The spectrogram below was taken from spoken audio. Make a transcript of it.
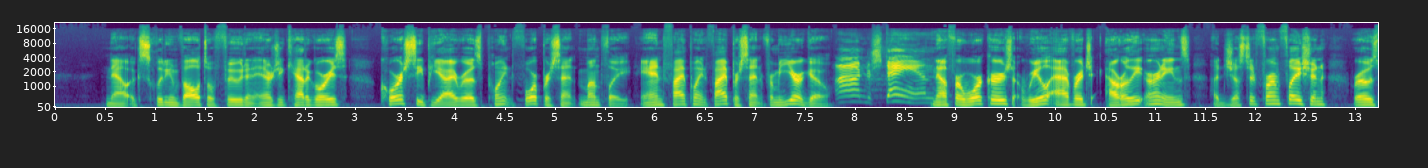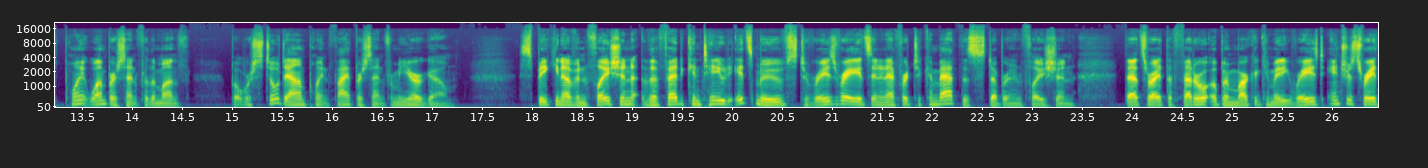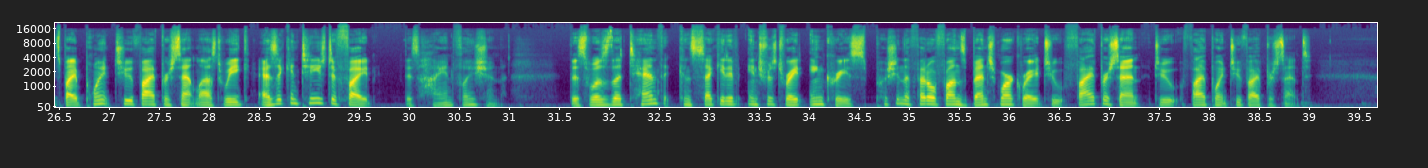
Now, excluding volatile food and energy categories, core CPI rose 0.4% monthly and 5.5% from a year ago. I understand. Now, for workers, real average hourly earnings, adjusted for inflation, rose 0.1% for the month, but were still down 0.5% from a year ago. Speaking of inflation, the Fed continued its moves to raise rates in an effort to combat this stubborn inflation. That's right, the Federal Open Market Committee raised interest rates by 0.25% last week as it continues to fight this high inflation. This was the 10th consecutive interest rate increase, pushing the federal funds benchmark rate to 5% to 5.25%.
